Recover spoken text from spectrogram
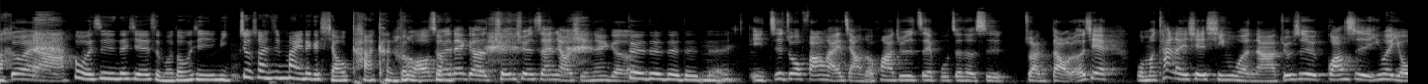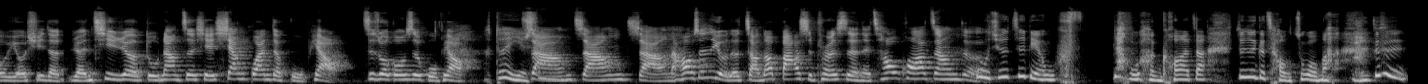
啊，对啊，或者是那些什么东西，你就算是卖那个小卡，可能都哦，对，有赚。那个圈圈三角形那个，对对对对对，嗯以制作方来讲的话，就是这部真的是赚到了，而且我们看了一些新闻啊，就是光是因为由于游戏的人气热度，让这些相关的股票。制作公司的股票对也是。涨涨涨，然后甚至有的涨到八十 percent 呢，超夸张的。我觉得这点我 让我很夸张，就是个炒作嘛，就是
